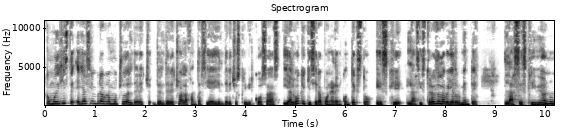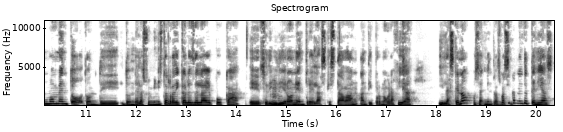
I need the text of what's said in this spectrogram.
como dijiste, ella siempre habló mucho del derecho, del derecho a la fantasía y el derecho a escribir cosas. Y algo que quisiera poner en contexto es que las historias de la Bella Durmiente las escribió en un momento donde, donde las feministas radicales de la época eh, se dividieron entre las que estaban antipornografía y las que no. O sea, mientras básicamente tenías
